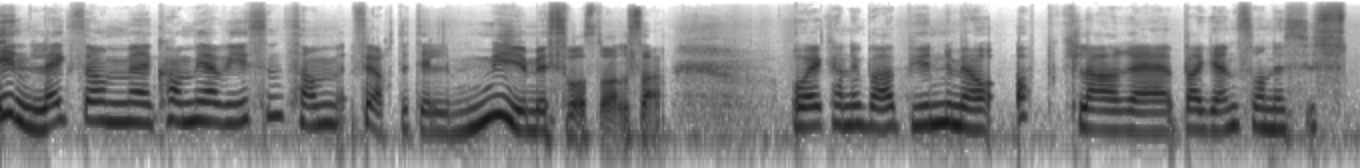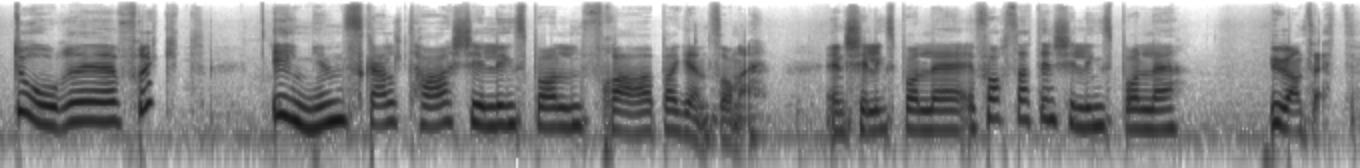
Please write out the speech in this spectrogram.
innlegg som kom i avisen som førte til mye misforståelser. Og jeg kan jo bare begynne med å oppklare bergensernes store frykt. Ingen skal ta skillingsbollen fra bergenserne. En skillingsbolle er fortsatt en skillingsbolle uansett.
